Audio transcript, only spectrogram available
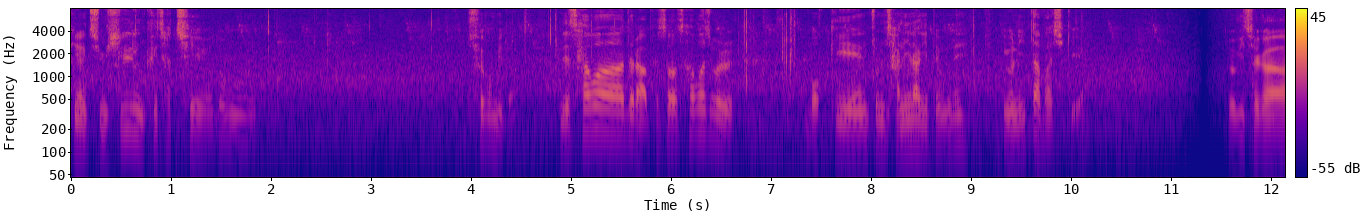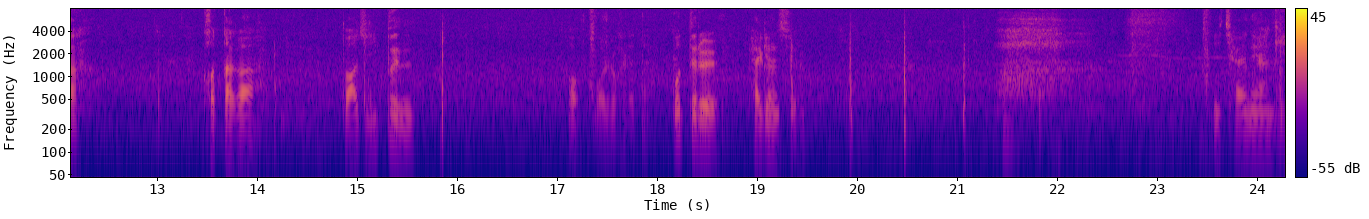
그냥 지금 힐링 그 자체예요. 너무 최고입니다. 근데 사과들 앞에서 사과즙을 먹기엔 좀 잔인하기 때문에 이건 이따 마실게요. 여기 제가 걷다가 또 아주 이쁜 어 머리로 가렸다 꽃들을 발견했어요. 와, 이 자연의 향기.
